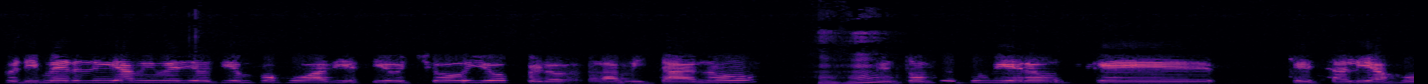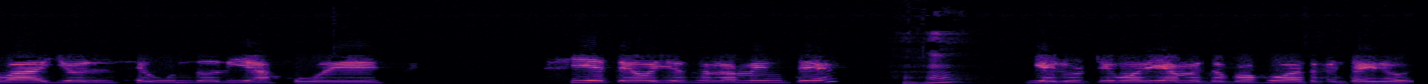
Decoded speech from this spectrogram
primer día a mí me dio tiempo a jugar 18 hoyos, pero la mitad no. Entonces tuvieron que, que salir a jugar. Yo el segundo día jugué 7 hoyos solamente y el último día me tocó jugar 32.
